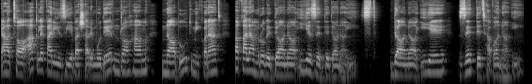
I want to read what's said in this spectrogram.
که حتی عقل غریزی بشر مدرن را هم نابود می کند و قلم رو به دانایی ضد دانایی است. دانایی ضد توانایی.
